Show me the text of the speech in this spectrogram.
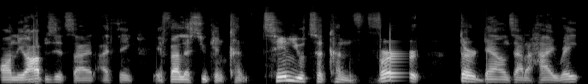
on the opposite side, I think if LSU can continue to convert third downs at a high rate,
